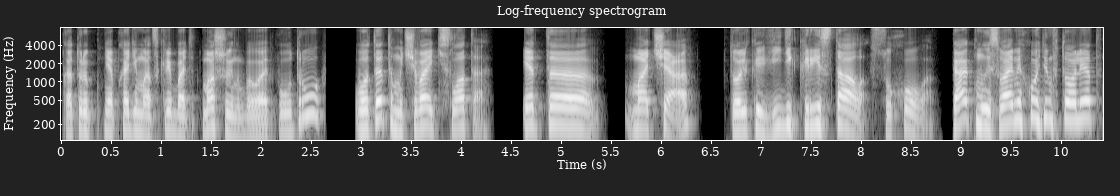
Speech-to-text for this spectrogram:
которую необходимо отскребать от машины, бывает по утру. Вот это мочевая кислота. Это моча, только в виде кристалла сухого. Как мы с вами ходим в туалет?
